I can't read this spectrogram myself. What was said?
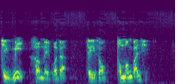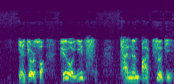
紧密和美国的这一种同盟关系。也就是说，只有以此。才能把自己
